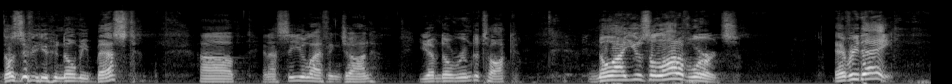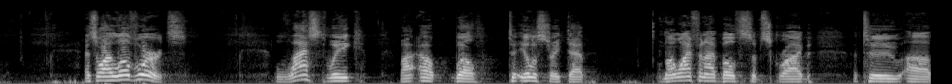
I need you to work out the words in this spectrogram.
Those of you who know me best, uh, and I see you laughing, John, you have no room to talk. No, I use a lot of words every day. And so I love words. Last week, uh, well, to illustrate that, my wife and I both subscribe to uh,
